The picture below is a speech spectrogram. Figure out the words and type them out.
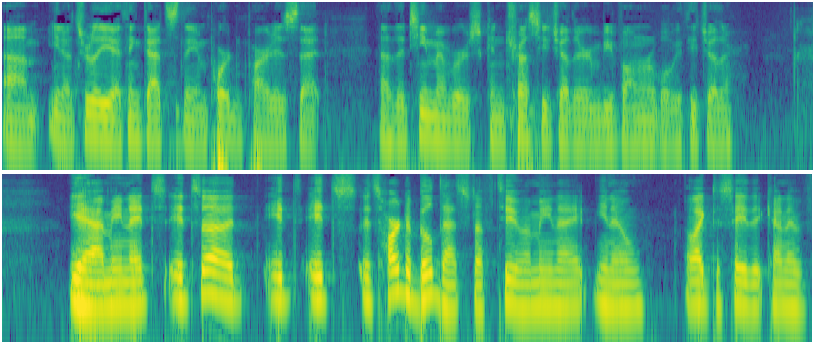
Um, you know, it's really, I think that's the important part is that uh, the team members can trust each other and be vulnerable with each other. Yeah, I mean, it's it's uh it's it's it's hard to build that stuff too. I mean, I you know I like to say that kind of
